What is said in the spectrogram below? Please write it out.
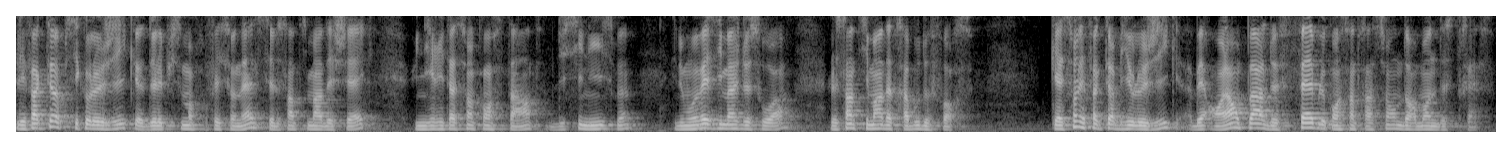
les facteurs psychologiques de l'épuisement professionnel, c'est le sentiment d'échec, une irritation constante, du cynisme, une mauvaise image de soi, le sentiment d'être à bout de force. Quels sont les facteurs biologiques? Eh Là, on parle de faible concentration d'hormones de stress.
